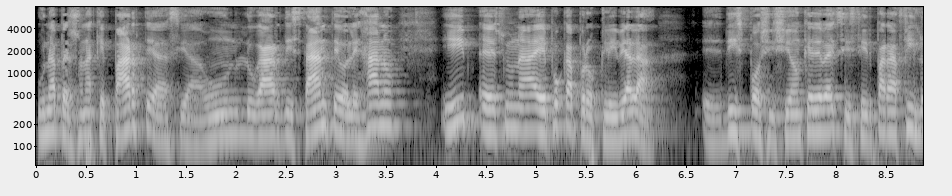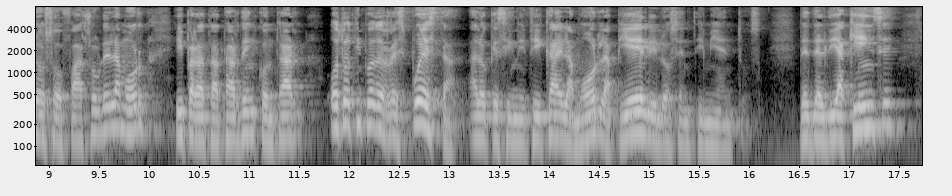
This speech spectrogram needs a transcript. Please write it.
una persona que parte hacia un lugar distante o lejano y es una época proclive a la eh, disposición que debe existir para filosofar sobre el amor y para tratar de encontrar otro tipo de respuesta a lo que significa el amor, la piel y los sentimientos. Desde el día 15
